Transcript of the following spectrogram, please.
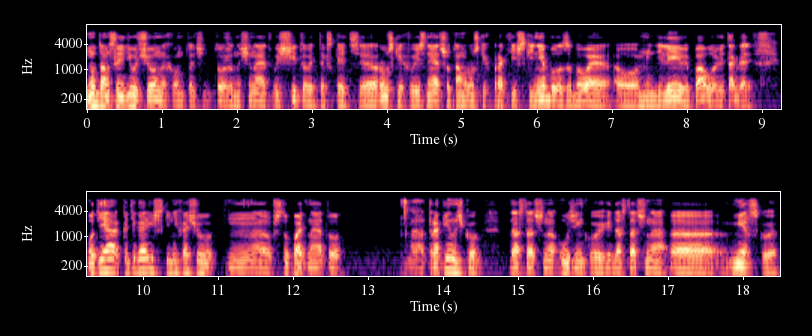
Ну, там среди ученых он тоже начинает высчитывать, так сказать, русских, выясняет, что там русских практически не было, забывая о Менделееве, Павлове и так далее. Вот я категорически не хочу вступать на эту а, тропиночку, достаточно узенькую и достаточно э, мерзкую.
